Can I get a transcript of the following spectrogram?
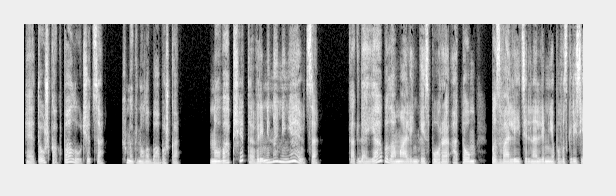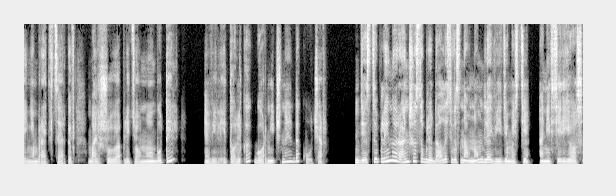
«Это уж как получится», — хмыкнула бабушка. «Но вообще-то времена меняются. Когда я была маленькой, споры о том, позволительно ли мне по воскресеньям брать в церковь большую оплетенную бутыль, вели только горничные да кучер. Дисциплина раньше соблюдалась в основном для видимости, а не всерьез.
